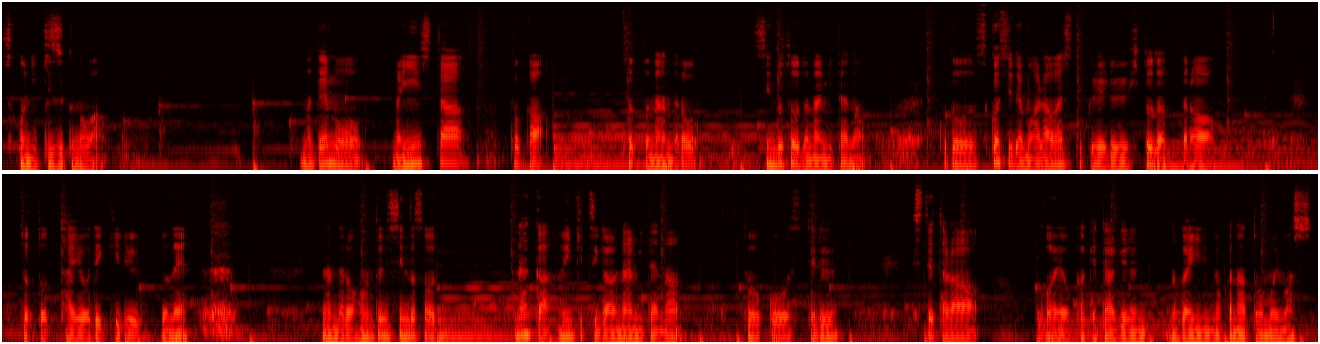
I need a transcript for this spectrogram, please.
そこに気づくのは。まあでも、まあインスタとか、ちょっとなんだろう、しんどそうだなみたいなことを少しでも表してくれる人だったら、ちょっと対応できるよね。なんだろう、本当にしんどそう。なんか雰囲気違うな、みたいな投稿してるしてたら、声をかけてあげるのがいいのかなと思います。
